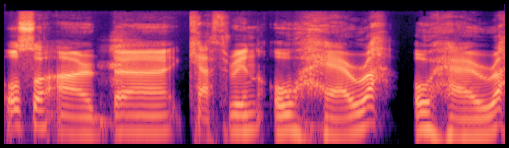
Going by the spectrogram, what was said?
Og så er det Catherine O'Hara. O'Hara.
